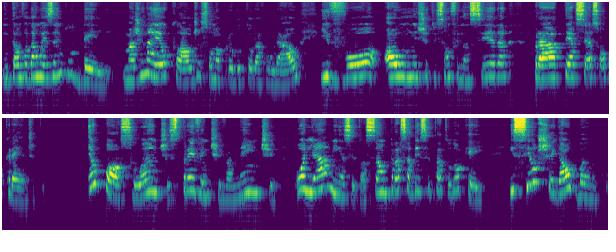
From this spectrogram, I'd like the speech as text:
Então, vou dar um exemplo dele. Imagina eu, Cláudia, sou uma produtora rural e vou a uma instituição financeira para ter acesso ao crédito. Eu posso, antes, preventivamente, olhar minha situação para saber se está tudo ok. E se eu chegar ao banco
